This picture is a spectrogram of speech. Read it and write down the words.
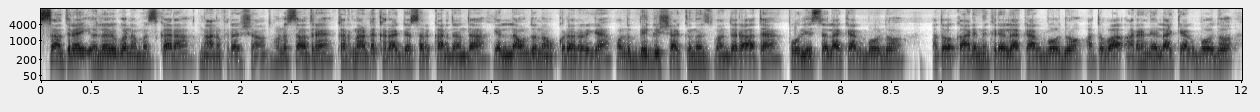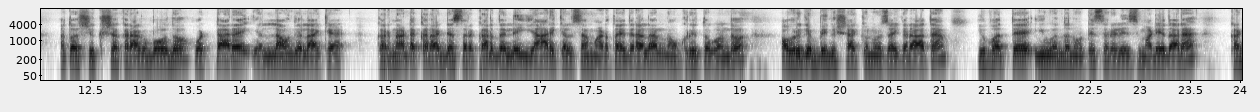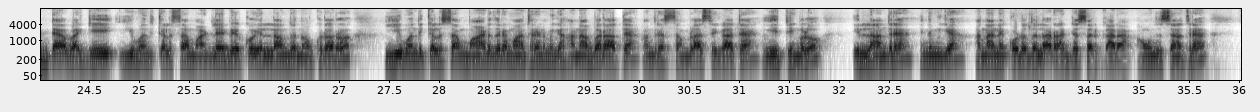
ಸ್ನೇಹಿತರೆ, ಎಲ್ಲರಿಗೂ ನಮಸ್ಕಾರ. ನಾನು ಪ್ರಶಾಂತ್. ಹೊಣ ಸ್ನೇಹಿತರೆ, ಕರ್ನಾಟಕ ರಾಜ್ಯ ಸರ್ಕಾರದಿಂದ ಎಲ್ಲ ಒಂದು ನೌಕರರಿಗೆ ಒಂದು ಬಿಗ್ ಶಾಕ್ ನ್ಯೂಸ್ ಬಂದಿರತ್ತೆ. ಪೊಲೀಸ್ ಇಲಾಖೆ ಆಗ್ಬೋದು, ಅಥವಾ ಕಾರ್ಮಿಕರ ಇಲಾಖೆ ಆಗ್ಬೋದು, ಅಥವಾ ಅರಣ್ಯ ಇಲಾಖೆ ಆಗ್ಬೋದು, ಅಥವಾ ಶಿಕ್ಷಕರಾಗ್ಬೋದು, ಒಟ್ಟಾರೆ ಎಲ್ಲ ಒಂದು ಇಲಾಖೆ. ಕರ್ನಾಟಕ ರಾಜ್ಯ ಸರ್ಕಾರದಲ್ಲಿ ಯಾರು ಕೆಲಸ ಮಾಡ್ತಾ ಇದ್ದಾರಲ್ಲ, ನೌಕರಿ ತಗೊಂಡು ಅವರಿಗೆ ಬಿಗ್ ಶಾಕ್ ನ್ಯೂಸ್ ಆಗಿರತ್ತೆ. ಇವತ್ತೇ ಈ ಒಂದು ನೋಟಿಸ್ ರಿಲೀಸ್ ಮಾಡಿದ್ದಾರೆ. ಕಡ್ಡಾಯವಾಗಿ ಈ ಒಂದು ಕೆಲಸ ಮಾಡಲೇಬೇಕು ಎಲ್ಲ ಒಂದು ನೌಕರರು. ಈ ಒಂದು ಕೆಲಸ ಮಾಡಿದ್ರೆ ಮಾತ್ರ ನಿಮಗೆ ಹಣ ಬರತ್ತೆ, ಅಂದ್ರೆ ಸಂಬಳ ಸಿಗತ್ತೆ ಈ ತಿಂಗಳು. ಇಲ್ಲ ಅಂದ್ರೆ ನಿಮಗೆ ಹಣನೇ ಕೊಡೋದಿಲ್ಲ ರಾಜ್ಯ ಸರ್ಕಾರ. ಅವನ ಹತ್ರ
